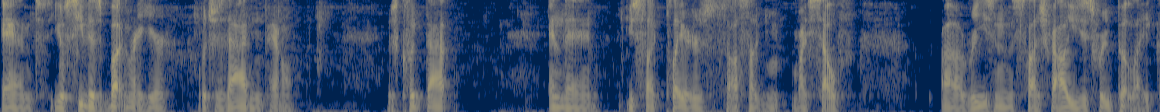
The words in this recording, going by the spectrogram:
And you'll see this button right here which is the admin panel just click that. And then you select players. So i'll select myself uh, reasons slash values. Is where you put like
